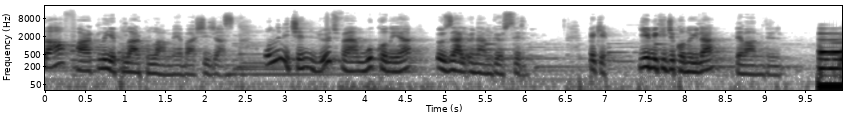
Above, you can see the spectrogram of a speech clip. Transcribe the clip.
daha farklı yapılar kullanmaya başlayacağız. Onun için lütfen bu konuya özel önem gösterin. Peki 22. konuyla devam edelim.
